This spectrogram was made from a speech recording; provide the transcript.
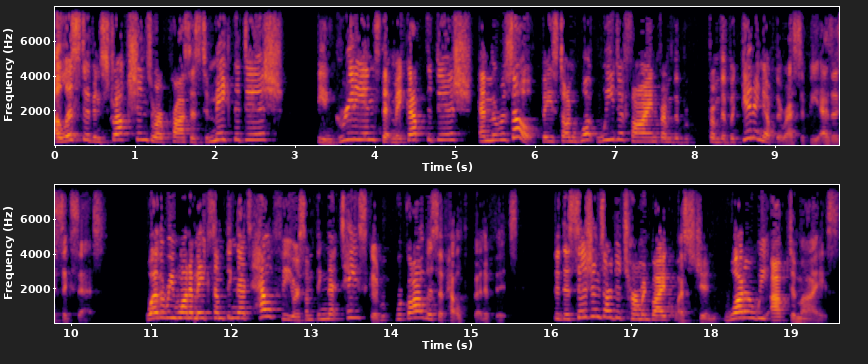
A list of instructions or a process to make the dish, the ingredients that make up the dish, and the result based on what we define from the, from the beginning of the recipe as a success. Whether we want to make something that's healthy or something that tastes good, regardless of health benefits. The decisions are determined by a question. What are we optimize?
